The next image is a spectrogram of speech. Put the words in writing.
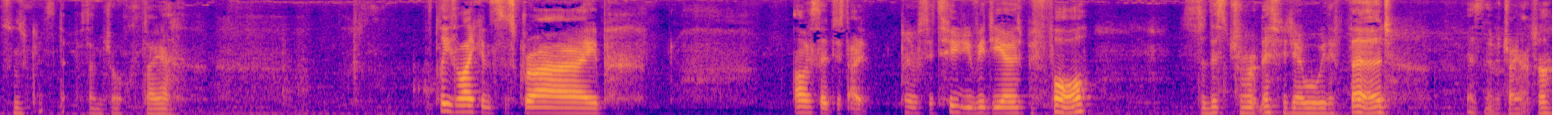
As soon as we get Stepford Central. So yeah. Please like and subscribe. Obviously, just I posted two new videos before, so this this video will be the third. There's another train actually.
